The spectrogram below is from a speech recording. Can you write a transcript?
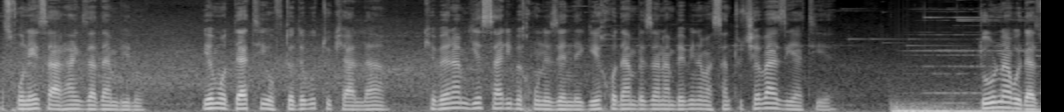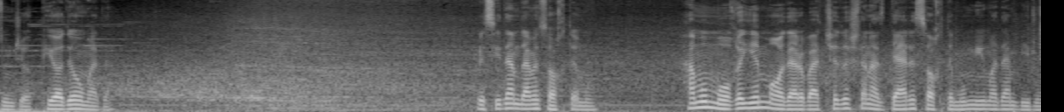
از خونه سرهنگ زدم بیرون. یه مدتی افتاده بود تو کلم که برم یه سری به خونه زندگی خودم بزنم ببینم اصلا تو چه وضعیتیه. دور نبود از اونجا پیاده اومدم. رسیدم دم ساختمون. همون موقع یه مادر و بچه داشتن از در ساختمون می اومدن بیرون.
